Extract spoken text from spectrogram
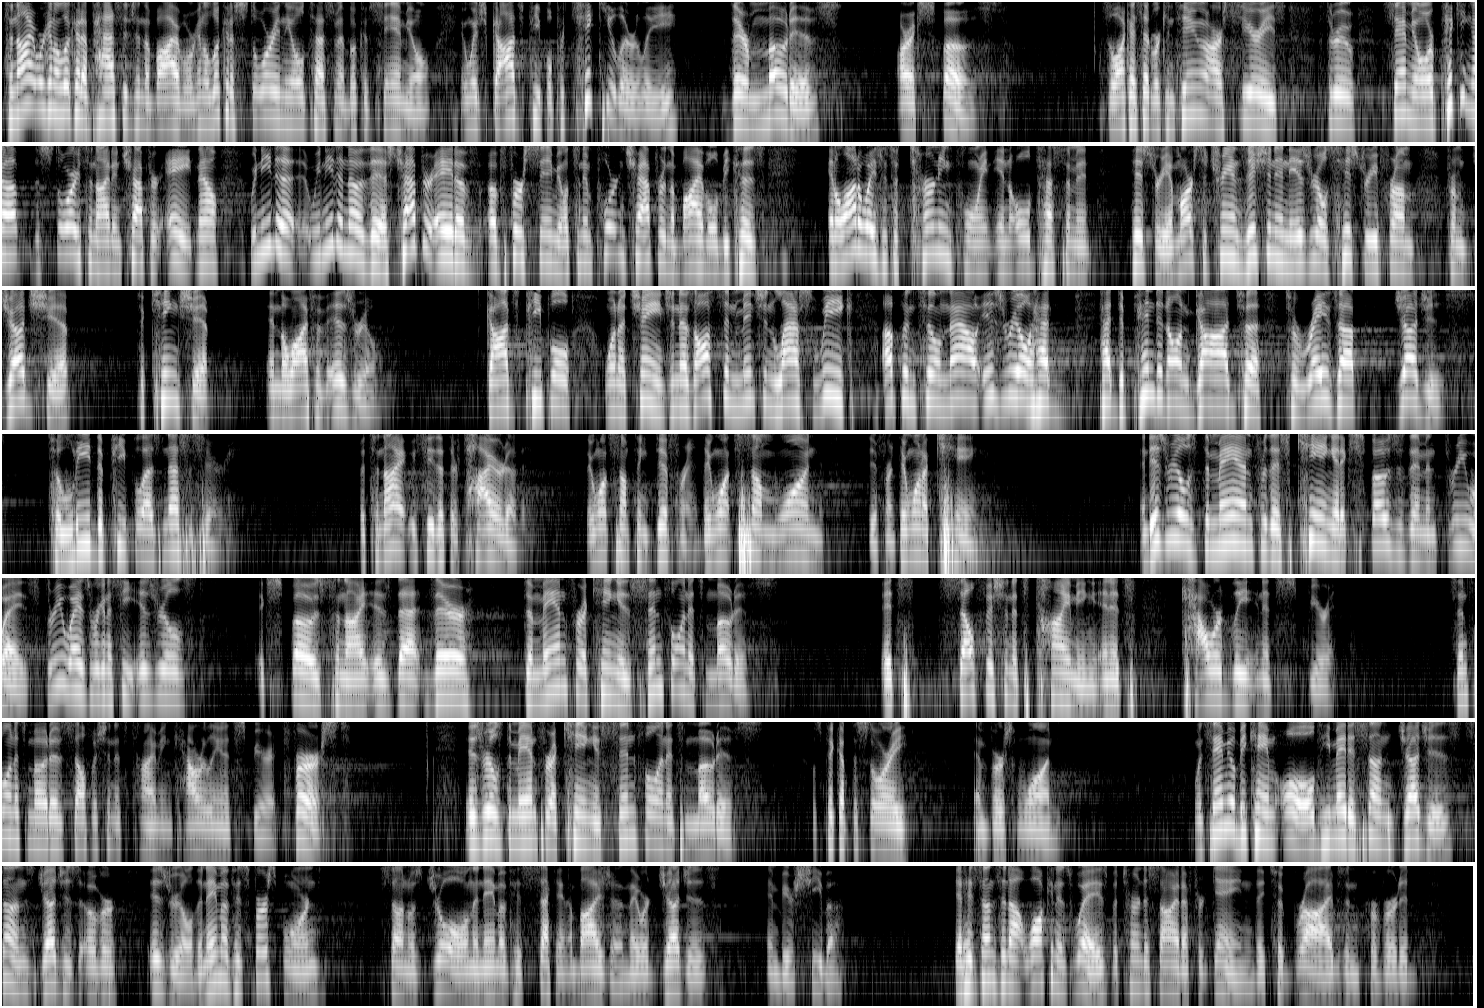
Tonight, we're going to look at a passage in the Bible. We're going to look at a story in the Old Testament book of Samuel in which God's people, particularly their motives, are exposed. So, like I said, we're continuing our series through Samuel. We're picking up the story tonight in chapter 8. Now, we need to, we need to know this. Chapter 8 of, of 1 Samuel, it's an important chapter in the Bible because, in a lot of ways, it's a turning point in Old Testament history. It marks a transition in Israel's history from, from judgeship to kingship in the life of Israel. God's people want to change. And as Austin mentioned last week, up until now, Israel had, had depended on God to, to raise up judges to lead the people as necessary. But tonight we see that they're tired of it. They want something different. They want someone different. They want a king. And Israel's demand for this king, it exposes them in three ways. Three ways we're going to see Israel's exposed tonight is that their demand for a king is sinful in its motives. It's selfish in its timing, and it's cowardly in its spirit. Sinful in its motives, selfish in its timing, cowardly in its spirit. First, Israel's demand for a king is sinful in its motives. Let's pick up the story in verse 1. When Samuel became old, he made his son judges, sons judges over Israel. The name of his firstborn son was Joel, and the name of his second Abijah, and they were judges in Beersheba. Yet his sons did not walk in his ways, but turned aside after gain. They took bribes and perverted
